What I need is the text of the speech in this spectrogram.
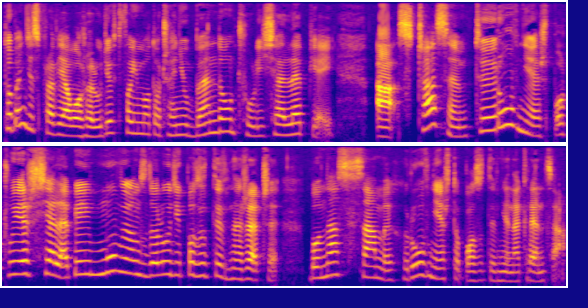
To będzie sprawiało, że ludzie w Twoim otoczeniu będą czuli się lepiej, a z czasem Ty również poczujesz się lepiej, mówiąc do ludzi pozytywne rzeczy, bo nas samych również to pozytywnie nakręca.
